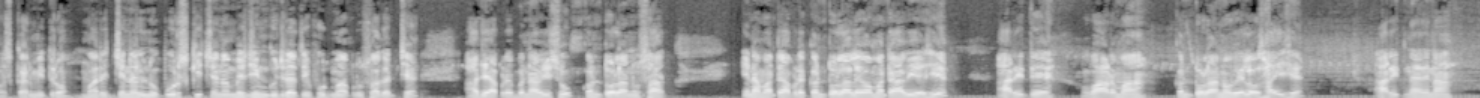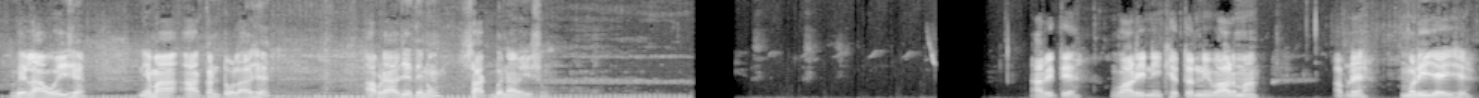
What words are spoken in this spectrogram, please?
નમસ્કાર મિત્રો, મારી channel Nupur's kitchen amazing Gujarati ફૂડમાં આપણું સ્વાગત છે. આજે આપણે બનાવીશું કંટોલાનું શાક. એના માટે આપણે કંટોલા લેવા માટે આવીએ છીએ. આ રીતે વાળમાં કંટોલાનો વેલો થાય છે. આ રીતના એના વેલા હોય છે. ને એમાં આ કંટોલા છે. આપણે આજે તેનું શાક બનાવીશું. આ રીતે વાડીની ખેતરની વાળમાં આપણે મળી જાય છે.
